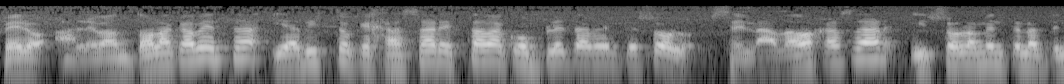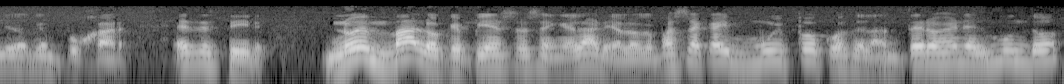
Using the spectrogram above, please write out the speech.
pero ha levantado la cabeza y ha visto que Hazard estaba completamente solo. Se la ha dado a Hazard y solamente la ha tenido que empujar. Es decir, no es malo que pienses en el área, lo que pasa es que hay muy pocos delanteros en el mundo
